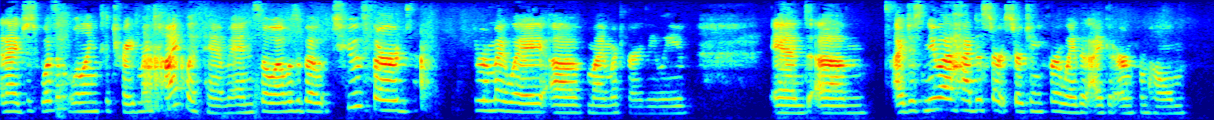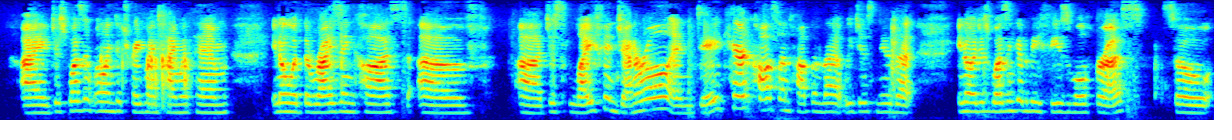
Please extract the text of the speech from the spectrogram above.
and I just wasn't willing to trade my time with him. And so I was about two thirds through my way of my maternity leave, and um, I just knew I had to start searching for a way that I could earn from home. I just wasn't willing to trade my time with him. You know, with the rising costs of uh, just life in general and daycare costs on top of that, we just knew that you know, it just wasn't going to be feasible for us. So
